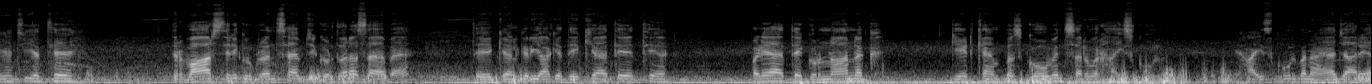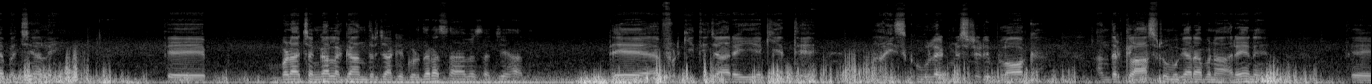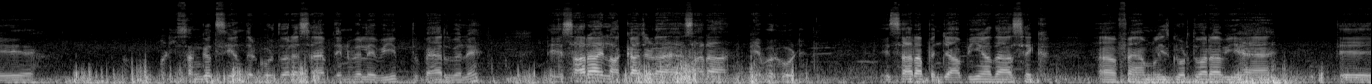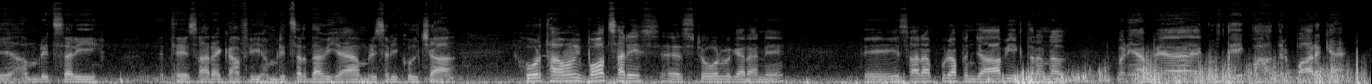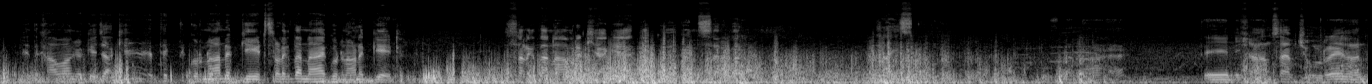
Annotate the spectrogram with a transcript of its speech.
ਇਹ ਜੀ ਇੱਥੇ ਦਰਬਾਰ ਸ੍ਰੀ ਗੁਰੂ ਗ੍ਰੰਥ ਸਾਹਿਬ ਜੀ ਗੁਰਦੁਆਰਾ ਸਾਹਿਬ ਹੈ ਤੇ ਕੈਲਗਰੀ ਆ ਕੇ ਦੇਖਿਆ ਤੇ ਇੱਥੇ ਪੜਿਆ ਤੇ Guru Nanak gate campus Gobind Sarwar high school. ਇਹ ਹਾਈ ਸਕੂਲ ਬਣਾਇਆ ਜਾ ਰਿਹਾ ਬੱਚਿਆਂ ਲਈ ਤੇ ਬੜਾ ਚੰਗਾ ਲੱਗਾ ਅੰਦਰ ਜਾ ਕੇ ਗੁਰਦੁਆਰਾ ਸਾਹਿਬ ਹੈ ਸੱਜੇ ਹੱਥ ਤੇ ਐਫਰਟ ਕੀਤੀ ਜਾ ਰਹੀ ਹੈ ਕਿ ਇੱਥੇ ਹਾਈ ਸਕੂਲ ਐਡਮਿਨਿਸਟ੍ਰੇਟਿਵ ਬਲਾਕ ਅੰਦਰ ਕਲਾਸਰੂਮ ਵਗੈਰਾ ਬਣਾ ਰਹੇ ਨੇ ਤੇ ਸੰਗਤ ਸੀ ਅੰਦਰ ਗੁਰਦੁਆਰਾ ਸਾਹਿਬ ਦਿਨ ਵੇਲੇ ਵੀ, ਦੁਪਹਿਰ ਵੇਲੇ। ਤੇ ਸਾਰਾ ਇਲਾਕਾ ਜਿਹੜਾ ਹੈ, ਸਾਰਾ ਨੇਬਰਹੁੱਡ ਇਹ ਸਾਰਾ ਪੰਜਾਬੀਆਂ ਦਾ, ਸਿੱਖ ਫੈਮਲੀਜ਼ ਗੁਰਦੁਆਰਾ ਵੀ ਹੈ ਤੇ ਅੰਮ੍ਰਿਤਸਰੀ, ਇੱਥੇ ਸਾਰੇ ਕਾਫੀ ਅੰਮ੍ਰਿਤਸਰ ਦਾ ਵੀ ਹੈ, ਅੰਮ੍ਰਿਤਸਰੀ ਕੁਲਚਾ। ਹੋਰ ਥਾਵਾਂ ਵੀ ਬਹੁਤ ਸਾਰੇ ਸਟੋਰ ਵਗੈਰਾ ਨੇ। ਤੇ ਇਹ ਸਾਰਾ ਪੂਰਾ ਪੰਜਾਬ ਹੀ ਇੱਕ ਤਰ੍ਹਾਂ ਨਾਲ ਬਣਿਆ ਪਿਆ ਹੈ। ਗੁਰੂ ਤੇਗ ਬਹਾਦਰ ਪਾਰਕ ਹੈ। ਇਹ ਦਿਖਾਵਾਂਗੇ ਅੱਗੇ ਜਾ ਕੇ। ਇੱਥੇ ਗੁਰੂ ਨਾਨਕ ਗੇਟ ਸੜਕ ਦਾ ਨਾਮ ਹੈ ਗੁਰੂ ਨਾਨਕ ਗੇਟ ਸੜਕ ਦਾ ਨਾਮ ਰੱਖਿਆ ਗਿਆ ਹੈ ਤੇ ਗੋਬਿੰਦ ਸਰਵਰ ਹਾਈ ਸਕੂਲ। ਇਸ ਦਾ ਨਾਮ ਹੈ। ਤੇ ਨਿਸ਼ਾਨ ਸਾਹਿਬ ਝੂਲ ਰਹੇ ਹਨ।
